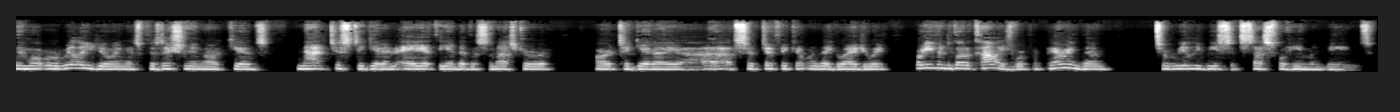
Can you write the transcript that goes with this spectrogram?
then what we're really doing is positioning our kids not just to get an A at the end of the semester or to get a, a certificate when they graduate or even to go to college. We're preparing them to really be successful human beings.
